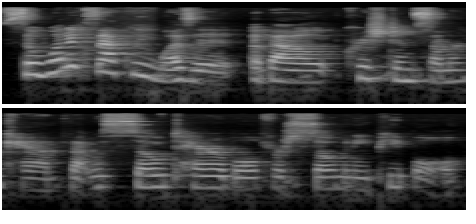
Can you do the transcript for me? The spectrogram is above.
So, what exactly was it about Christian summer camp that was so terrible for so many people?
